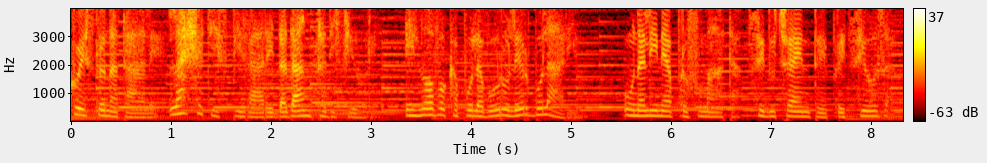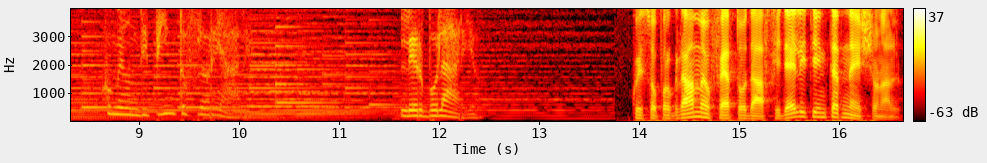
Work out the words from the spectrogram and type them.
Questo Natale lasciati ispirare da Danza di Fiori, il nuovo capolavoro L'Erbolario. Una linea profumata, seducente e preziosa come un dipinto floreale. L'Erbolario. Questo programma è offerto da Fidelity International.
